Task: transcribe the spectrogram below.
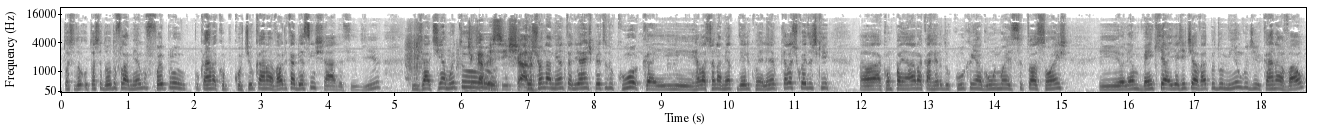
O torcedor, o torcedor do Flamengo foi pro, pro carna, curtir o carnaval de cabeça inchada esse dia. E já tinha muito questionamento ali a respeito do Cuca e relacionamento dele com o elenco, aquelas coisas que acompanharam a carreira do Cuca em algumas situações. E eu lembro bem que aí a gente já vai pro domingo de carnaval.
